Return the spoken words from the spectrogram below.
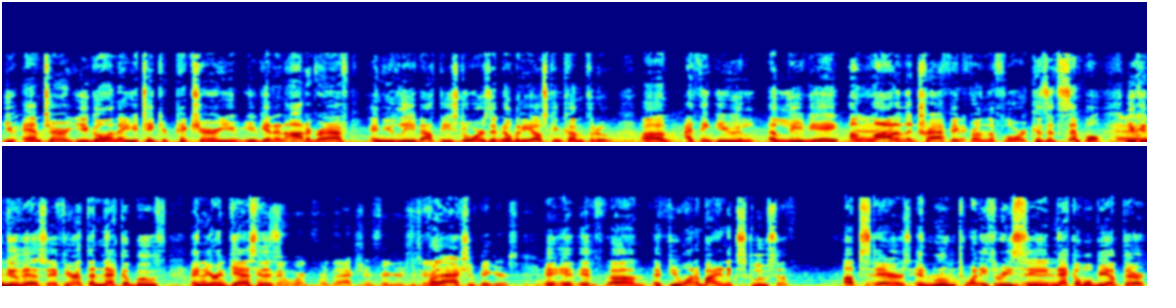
You enter, you go in there, you take your picture, you, you get an autograph, and you leave out these doors that nobody else can come through. Um, I think you alleviate a Yeah, lot of the, the traffic, traffic. from the floor because it's simple. Hell you can do yeah. this. If you're at the NECA booth and That your could- guest is even work for the action figures too. for the action figures. If if, um, if you want to buy an exclusive, upstairs in room 23C, Yeah. NECA will be up there.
